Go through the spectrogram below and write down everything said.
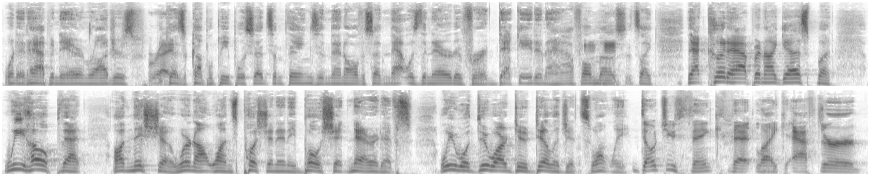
when it happened to Aaron Rodgers, Right. because a couple people said some things, and then all of a sudden that was the narrative for a decade and a half mm-hmm. almost. It's like that could happen, I guess. But we hope that on this show we're not ones pushing any bullshit narratives. We will do our due diligence, won't we? Don't you think that like after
